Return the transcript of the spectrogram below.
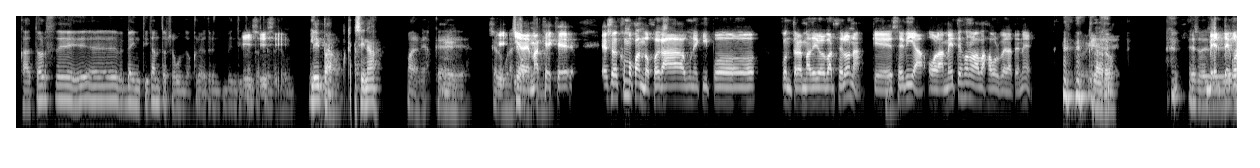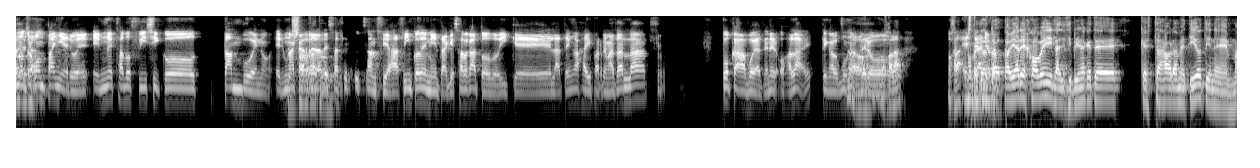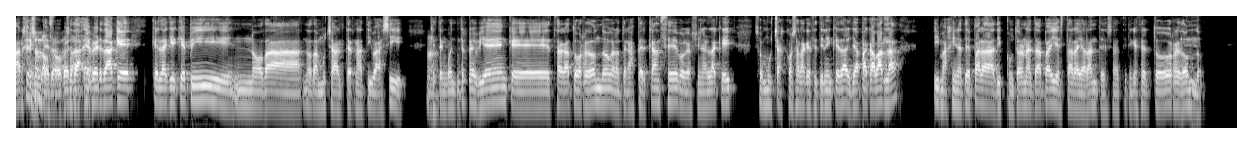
14, eh, veintitantos segundos, creo, tre- veintitantos, sí, treinta sí. segundos. Flipa, Claro. casi nada. Madre mía, qué, qué Sí, locura. y Sí, además que es que eso es como cuando juega un equipo contra el Madrid o el Barcelona, que Sí. ese día o la metes o no la vas a volver a tener. Claro. Eso es, Verte con otro esa- compañero en, en un estado físico tan bueno, en una Que carrera de esas circunstancias, a 5 de meta, que salga todo y que la tengas ahí para rematarla, pocas voy a tener. Ojalá, ¿eh? Tenga alguna, pero... Ojalá. Ojalá. Este Hombre, año. todavía eres joven y la disciplina que te que estás ahora metido tienes margen, lo pero verdad, es verdad que, que la Kikepi no da, no da muchas alternativas así. Que Ah. te encuentres bien, que salga todo redondo, que no tengas percance, porque al final la Cape son muchas cosas las que te tienen que dar ya para acabarla. Imagínate para disputar una etapa y estar ahí adelante. O sea, tiene que ser todo redondo.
